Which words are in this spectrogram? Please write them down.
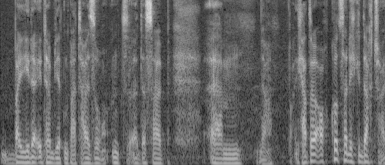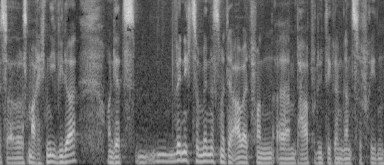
bei jeder etablierten Partei so und äh, deshalb ähm, ja, ich hatte auch kurzzeitig gedacht, scheiße, also das mache ich nie wieder. Und jetzt bin ich zumindest mit der Arbeit von äh, ein paar Politikern ganz zufrieden.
